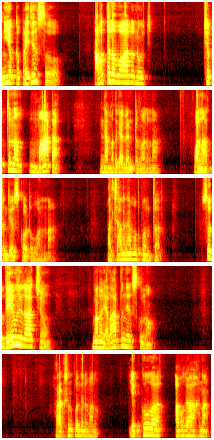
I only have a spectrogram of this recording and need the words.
నీ యొక్క ప్రజెన్స్ అవతల వాళ్ళు నువ్వు చెప్తున్న మాట నెమ్మదిగా వినటం వలన వాళ్ళని అర్థం చేసుకోవటం వలన వాళ్ళు చాలా నెమ్మది పొందుతారు. సో దేవుని రాజ్యం మనం ఎలా అర్థం చేసుకున్నాం? రక్షణ పొందిన మనం ఎక్కువ అవగాహన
